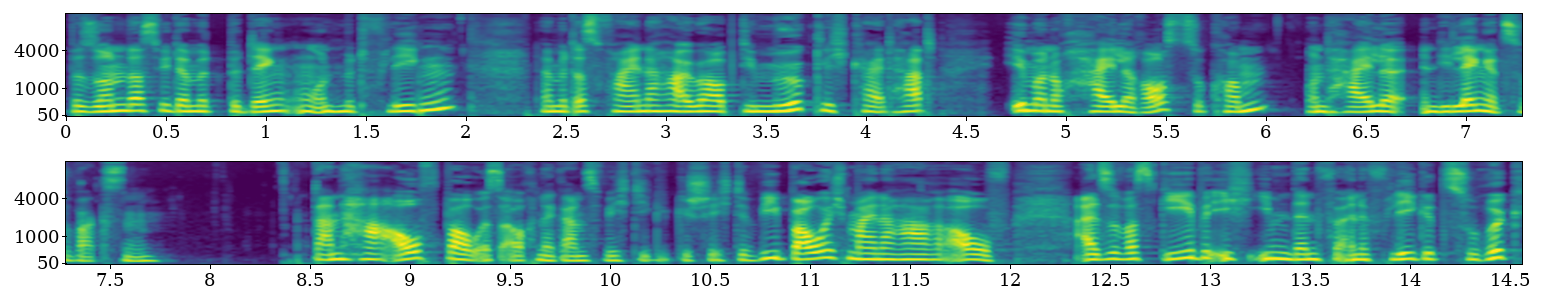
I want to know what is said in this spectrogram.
besonders wieder mit bedenken und mit pflegen, damit das feine Haar überhaupt die Möglichkeit hat, immer noch heile rauszukommen und heile in die Länge zu wachsen. Dann Haaraufbau ist auch eine ganz wichtige Geschichte. Wie baue ich meine Haare auf? Also was gebe ich ihm denn für eine Pflege zurück?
